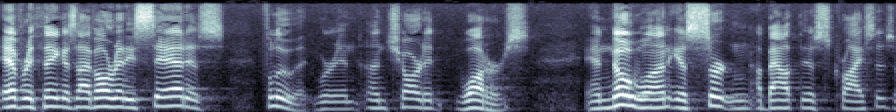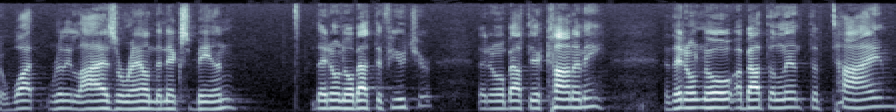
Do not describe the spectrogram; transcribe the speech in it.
Everything, as I've already said, is fluid. We're in uncharted waters. And no one is certain about this crisis or what really lies around the next bend. They don't know about the future. They don't know about the economy. They don't know about the length of time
